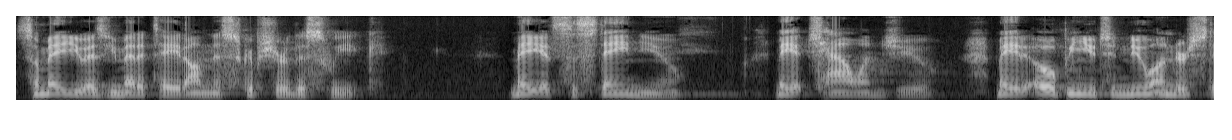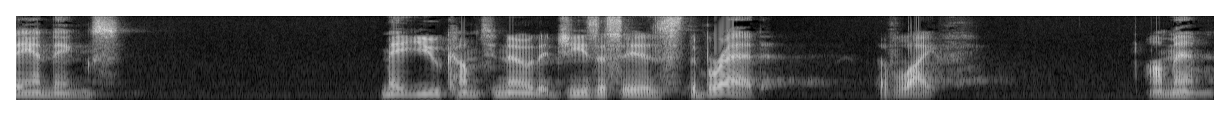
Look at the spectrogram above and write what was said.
So may you, as you meditate on this scripture this week, may it sustain you. May it challenge you. May it open you to new understandings may you come to know that Jesus is the bread of life. Amen.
